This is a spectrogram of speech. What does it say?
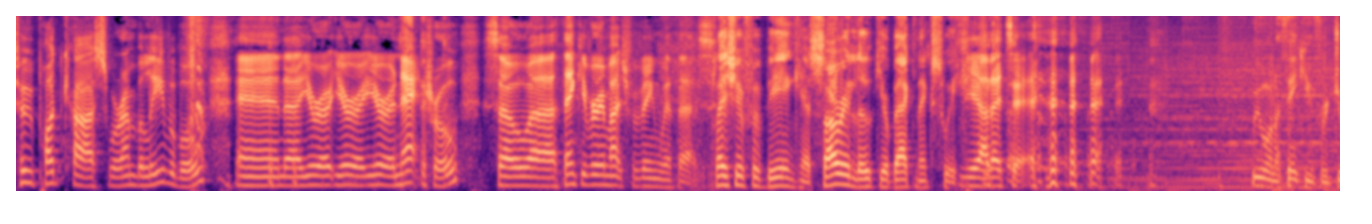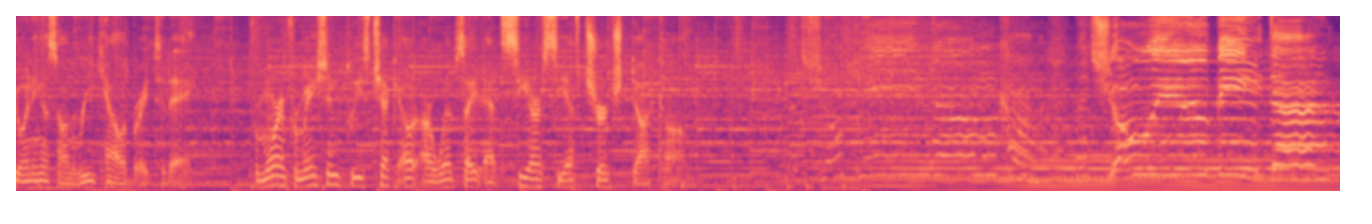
two podcasts were unbelievable, and uh, you're a, you're a, you're a natural. So uh, thank you very much for being with us. Pleasure for being here. Sorry, Luke, you're back next week. Yeah, that's it. We want to thank you for joining us on Recalibrate today. For more information, please check out our website at crcfchurch.com. Let your kingdom come, let your will be done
